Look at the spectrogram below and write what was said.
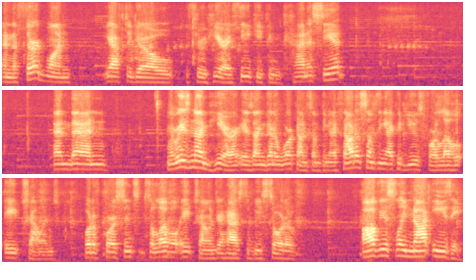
And the third one, you have to go through here. I think you can kind of see it. And then The reason I'm here is I'm going to work on something. I thought of something I could use for a level 8 challenge. But of course, since it's a level 8 challenge, it has to be sort of obviously not easy.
